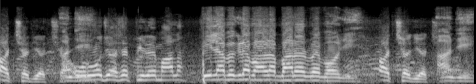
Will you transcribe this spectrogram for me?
अच्छा जी अच्छा। हाँ और वो जैसे पीले माल? पीला बिगड़ा बारह बारह रुपए भाव जी। अच्छा जी अच्छा। हाँ जी।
